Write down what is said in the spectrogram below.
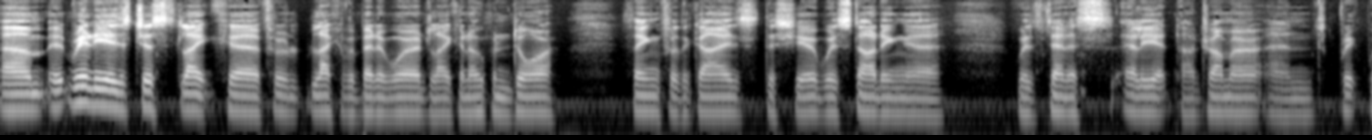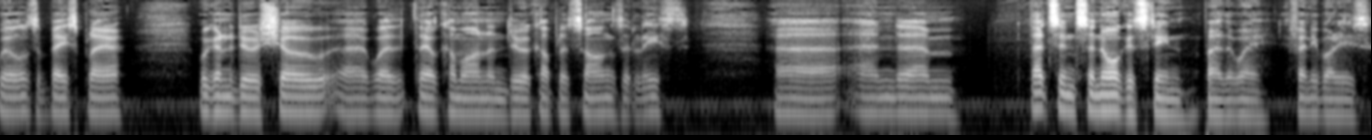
Um, it really is just like, uh, for lack of a better word, like an open door thing for the guys this year. We're starting uh, with Dennis Elliott, our drummer, and Rick Wills, a bass player. We're going to do a show uh, where they'll come on and do a couple of songs at least. uh, and um, that's in St Augustine, by the way. If anybody's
